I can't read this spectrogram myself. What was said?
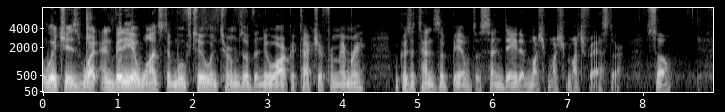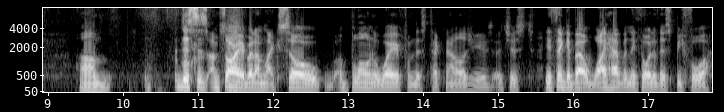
which is what NVIDIA wants to move to in terms of the new architecture for memory because it tends to be able to send data much, much, much faster. So, um, this is, I'm sorry, but I'm like so blown away from this technology. It's just, you think about why haven't they thought of this before,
